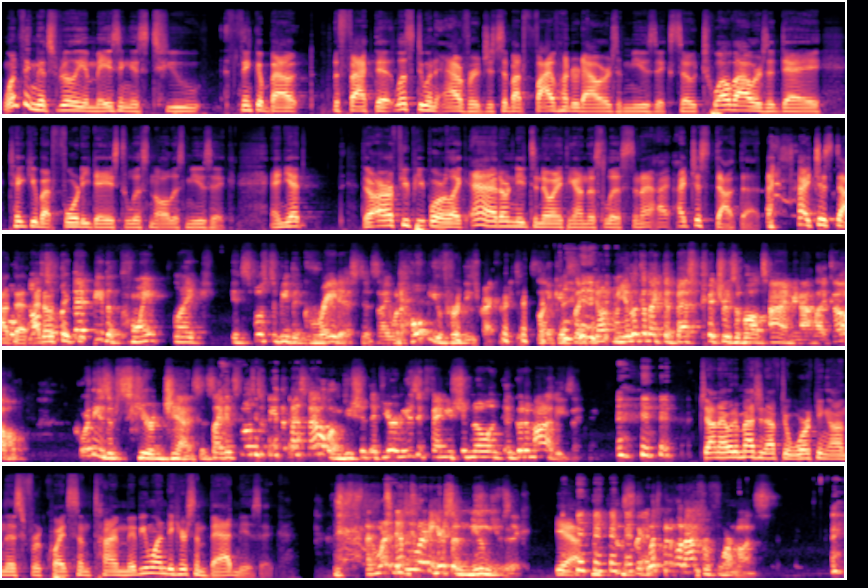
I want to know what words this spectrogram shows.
one thing that's really amazing is to think about the fact that let's do an average. It's about 500 hours of music. So 12 hours a day take you about 40 days to listen to all this music, and yet there are a few people who are like, eh, I don't need to know anything on this list, and I, I, just doubt that. I just doubt well, that. I don't think that be the point. Like, it's supposed to be the greatest. It's I would hope you've heard these records. It's like it's like you don't when you look at like the best pictures of all time, you're not like, oh, who are these obscure gents? It's like it's supposed to be the best album. You should, if you're a music fan, you should know a, a good amount of these. I think. Jon, I would imagine after working on this for quite some time, maybe you wanted to hear some bad music. I definitely wanted to hear some new music. Yeah. it's like, what's been going on for four months?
